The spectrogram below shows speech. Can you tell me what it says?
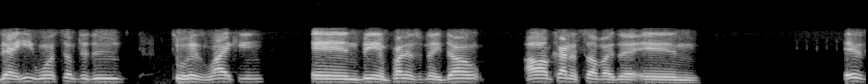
that he wants them to do to his liking, and being punished when they don't. All kind of stuff like that, and it's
